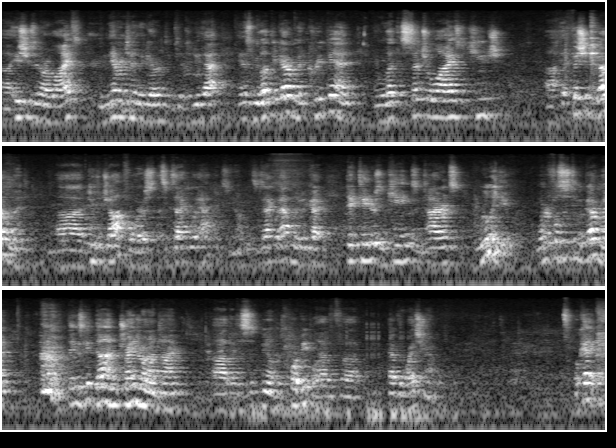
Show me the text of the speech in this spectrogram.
uh, issues in our lives. We never intended the government to, to do that. And as we let the government creep in and we let the centralized, huge, uh, efficient government uh, do the job for us, that's exactly what happens. You know, it's exactly what happens. We've got dictators and kings and tyrants ruling you. Wonderful system of government. Things get done, trains run on time, uh, but this is, you know, the poor people have uh, have their rights trampled. Okay,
